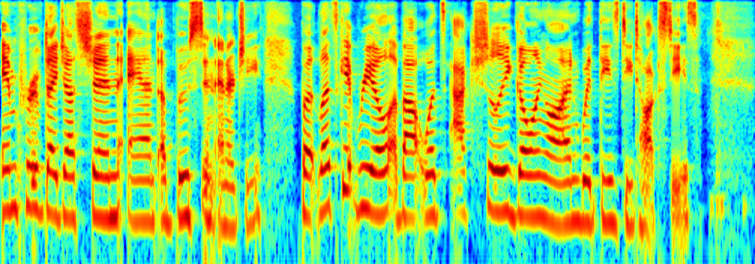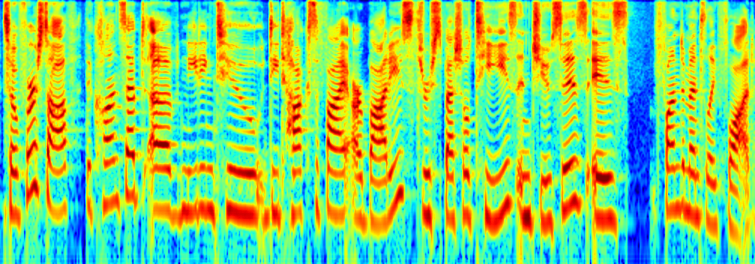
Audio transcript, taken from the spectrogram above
improved digestion, and a boost in energy. But let's get real about what's actually going on with these detox teas. So, first off, the concept of needing to detoxify our bodies through special teas and juices is fundamentally flawed.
